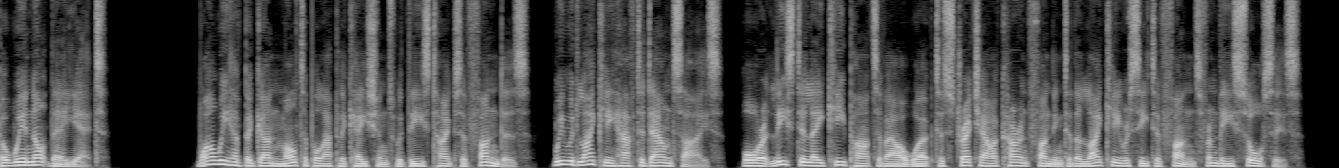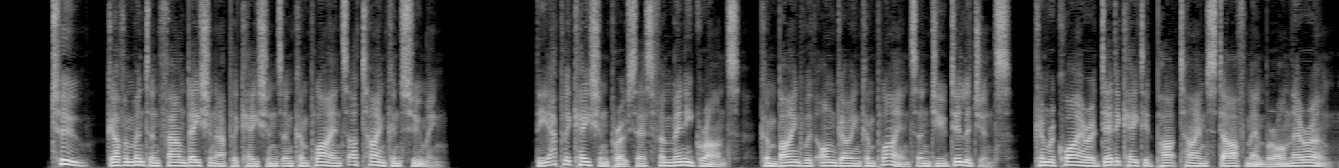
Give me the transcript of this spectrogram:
But we're not there yet. While we have begun multiple applications with these types of funders, we would likely have to downsize, or at least delay key parts of our work to stretch our current funding to the likely receipt of funds from these sources. 2. Government and foundation applications and compliance are time consuming. The application process for many grants, combined with ongoing compliance and due diligence, can require a dedicated part time staff member on their own.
